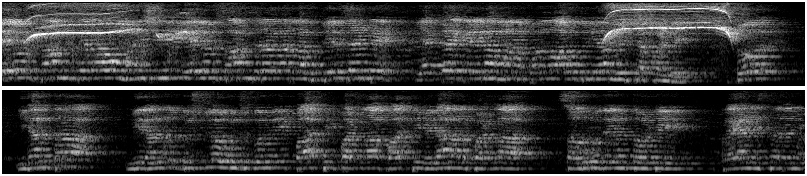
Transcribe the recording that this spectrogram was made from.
ఏలూరు సాంబశివరావు మనిషిని ఏలూరు సాంబశివరావు గారు నాకు తెలుసు అంటే ఎక్కడికి వెళ్ళినా మన పనులు ఆగుతున్నాయా మీరు చెప్పండి. సో ఇదంతా మీరందరూ దృష్టిలో ఉంచుకొని పార్టీ పట్ల పార్టీ విధానాల పట్ల సహృదయంతో ప్రయాణిస్తారని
